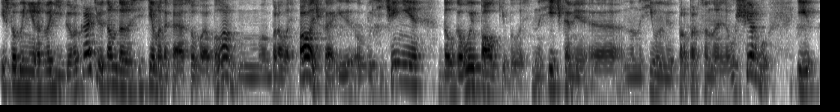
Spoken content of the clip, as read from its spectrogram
И чтобы не разводить бюрократию, там даже система такая особая была, бралась палочка и высечение долговой палки было с насечками, э, наносимыми пропорционально ущербу. И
